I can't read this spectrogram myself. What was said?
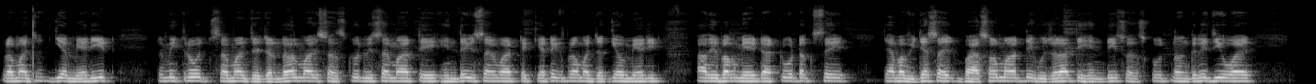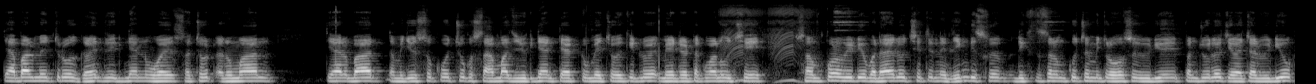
પ્રમાણે જગ્યા મેરિટ. તો મિત્રો સમાજ જનરલમાં સંસ્કૃત વિષય માટે, હિન્દી વિષય માટે કેટેગરી પ્રમાણે જગ્યાઓ મેરિટ. આ વિભાગ મેરિટ આટલું અટકશે. ત્યારબાદ વિદ્યા ભાષાઓ માટે ગુજરાતી, હિન્દી, સંસ્કૃત અંગ્રેજી હોય. ત્યારબાદ મિત્રો, ગણિત વિજ્ઞાનનું હોય, સચોટ અનુમાન. ત્યારબાદ તમે જોઈ શકો છો કે સામાજિક વિજ્ઞાન ટેટ ટુ બેચ હોય કેટલું મેટ અટકવાનું છે. સંપૂર્ણ વીડિયો બનાવેલો છે તેને લિંક ડિસ્ક્રિપ્શન મૂકું છું. મિત્રો, અવશ્ય વીડિયો પણ જોઈ લો. ચાર ચાર વીડિયો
